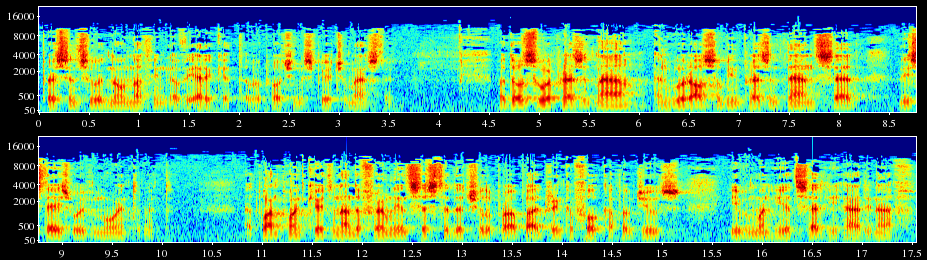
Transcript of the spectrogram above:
persons who had known nothing of the etiquette of approaching a spiritual master. But those who were present now and who had also been present then said these days were even more intimate. At one point, Kirtananda firmly insisted that Srila Prabhupada drink a full cup of juice, even when he had said he had enough.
